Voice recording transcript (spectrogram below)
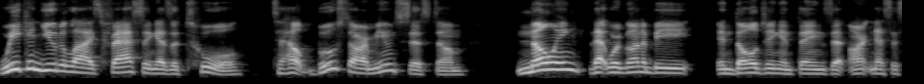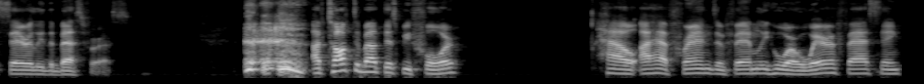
we can utilize fasting as a tool to help boost our immune system, knowing that we're going to be indulging in things that aren't necessarily the best for us. I've talked about this before how I have friends and family who are aware of fasting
